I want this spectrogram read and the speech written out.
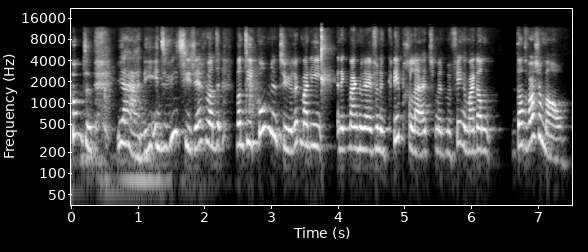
komt het. Ja, die intuïtie zeg. Want, want die komt natuurlijk, maar die. En ik maak nu even een knipgeluid met mijn vinger, maar dan. Dat was hem al.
